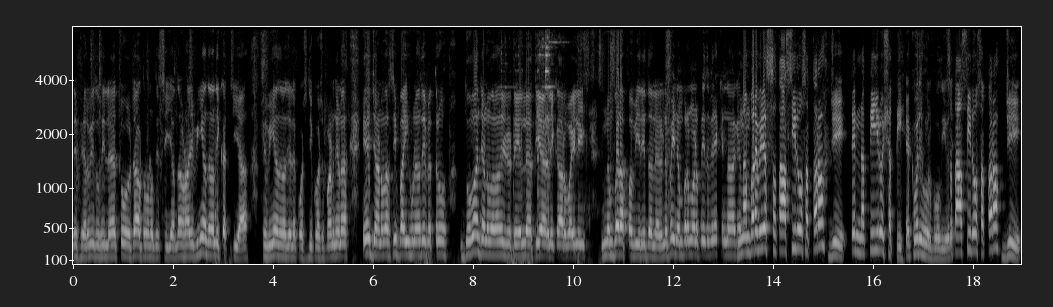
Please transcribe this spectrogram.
ਤੇ ਫਿਰ ਵੀ ਤੁਸੀਂ ਲੈ ਝੋਲ ਝਾਲ ਤੁਹਾਨੂੰ ਦਿੱਸੀ ਜਾਂਦਾ। ਹੁਣ ਅਜੇ 20 ਦਿਨਾਂ ਦੀ ਕੱਚੀ ਆ ਤੇ 20 ਦਿਨਾਂ ਜਿਹੜੇ ਕੁਛ ਦੀ ਕੁਛ ਬਣ ਜਾਣਾ। ਇਹ ਜਾਨਵਰ ਸੀ ਬਾਈ ਹੁਣਾਂ ਦੇ ਮਿੱਤਰੋ ਦੋਵਾਂ ਜਾਨਵਰਾਂ ਦੀ ਡਿਟੇਲ ਲੈਤੀ ਆ ਅਗਲੀ ਕਾਰਵਾਈ ਲਈ। ਨੰਬਰ ਆਪਾਂ ਵੀਰੇ ਦਾ ਲੈ ਲੈਣੇ ਬਾਈ ਨੰਬਰ ਮਨਪ੍ਰੀਤ ਵੀਰੇ ਕਿੰਨਾ ਆ ਗਿਆ? ਨੰਬਰ ਵੀਰੇ 87270 ਜੀ। ਤੇ 29036 ਇੱਕ ਵਾਰੀ ਹੋਰ ਬੋਲ ਦਿਓ ਵੀਰੇ। 87270 ਜੀ।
